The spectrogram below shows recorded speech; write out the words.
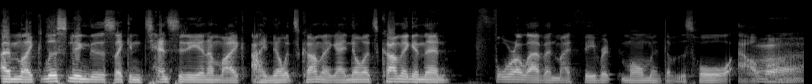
I'm like listening to this like intensity, and I'm like, I know it's coming, I know it's coming, and then 411, my favorite moment of this whole album.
